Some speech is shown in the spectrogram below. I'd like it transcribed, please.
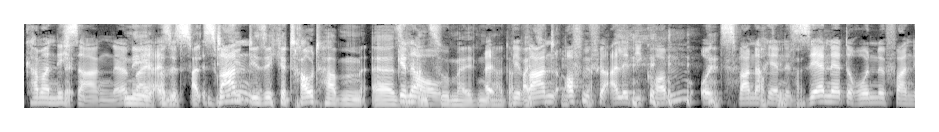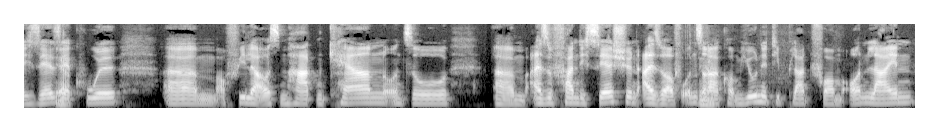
kann man nicht sagen, ne? Nee, Weil, also, also es, es die, waren die sich getraut haben, äh, sich genau, anzumelden. Ja, wir waren offen für alle, die kommen und es war nachher eine Fall. sehr nette Runde, fand ich sehr sehr ja. cool. Ähm, auch viele aus dem harten Kern und so. Ähm, also fand ich sehr schön. Also auf unserer ja. Community-Plattform online.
